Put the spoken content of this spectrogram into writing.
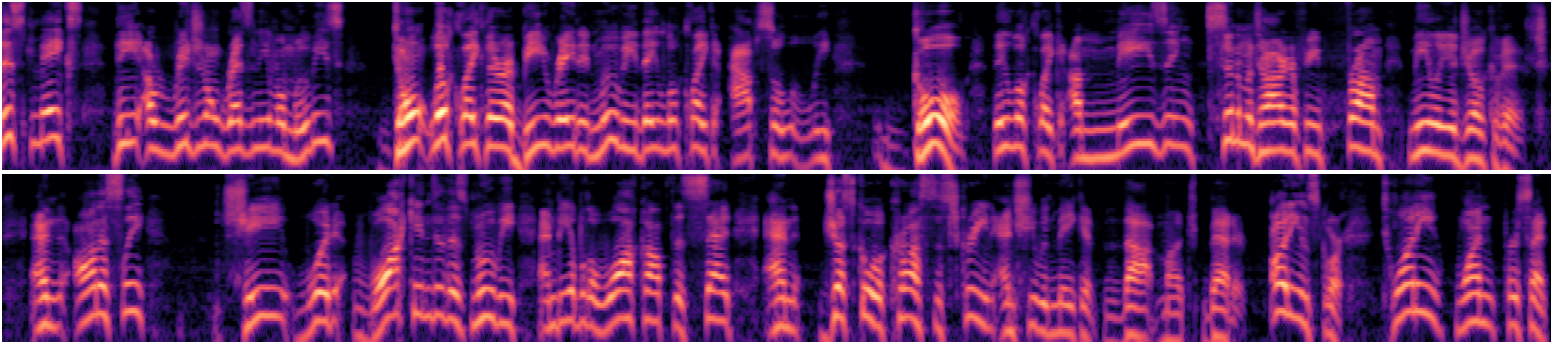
this makes the original Resident Evil movies don't look like they're a B-rated movie. They look like absolutely gold. They look like amazing cinematography from Milla Jovovich. And honestly, she would walk into this movie and be able to walk off the set and just go across the screen and she would make it that much better. Audience score 21%.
